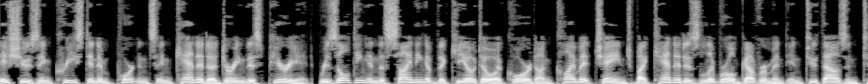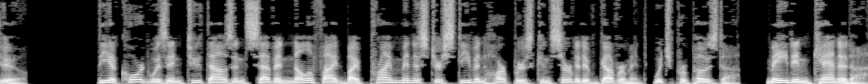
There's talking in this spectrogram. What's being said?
issues increased in importance in Canada during this period, resulting in the signing of the Kyoto Accord on Climate Change by Canada's Liberal government in 2002. The accord was in 2007 nullified by Prime Minister Stephen Harper's Conservative government, which proposed a «Made in Canada»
